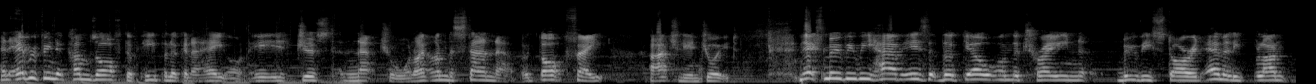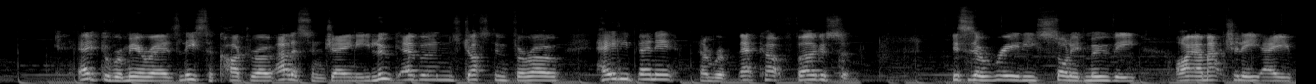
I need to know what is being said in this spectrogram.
And everything that comes after, people are going to hate on. It is just natural, and I understand that. But Dark Fate, I actually enjoyed. Next movie we have is The Girl on the Train movie starring Emily Blunt, Edgar Ramirez, Lisa Kudrow, Allison Janney, Luke Evans, Justin Theroux, Haley Bennett, and Rebecca Ferguson. This is a really solid movie. I am actually a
